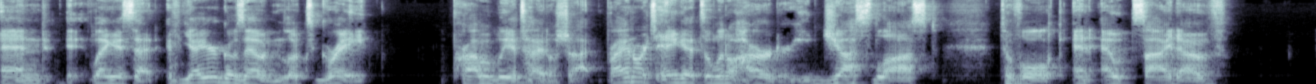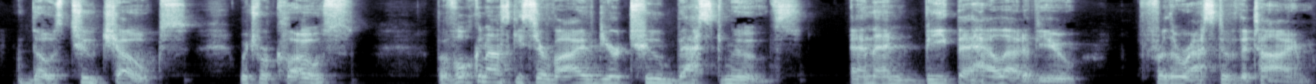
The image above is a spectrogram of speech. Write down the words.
And like I said, if Yair goes out and looks great, probably a title shot. Brian Ortega, it's a little harder. He just lost to Volk, and outside of those two chokes, which were close, but Volkanovski survived your two best moves and then beat the hell out of you for the rest of the time.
